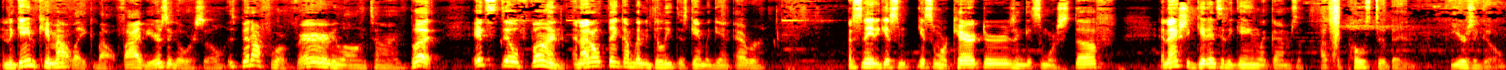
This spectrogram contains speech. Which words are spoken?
And the game came out like about five years ago or so. It's been out for a very long time but it's still fun and i don't think i'm going to delete this game again ever. I just need to get some get some more characters and get some more stuff and actually get into the game like i'm, I'm supposed to have been years ago.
